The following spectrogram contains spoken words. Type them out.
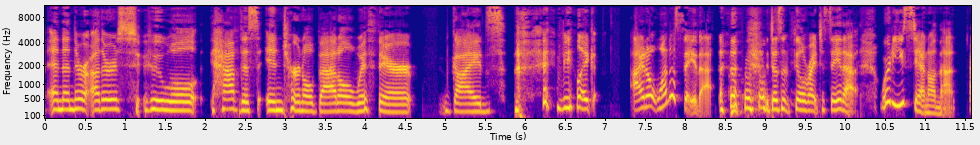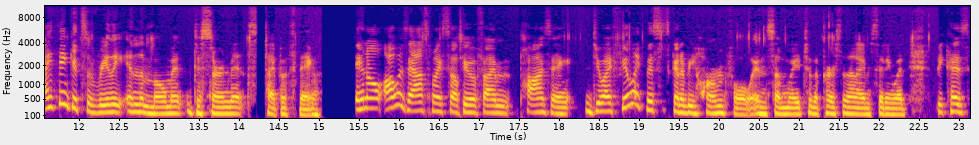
And then there are others who will have this internal battle with their guides, be like, I don't want to say that. it doesn't feel right to say that. Where do you stand on that? I think it's a really in the moment discernment type of thing. And I'll always ask myself too if I'm pausing, do I feel like this is going to be harmful in some way to the person that I'm sitting with? Because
